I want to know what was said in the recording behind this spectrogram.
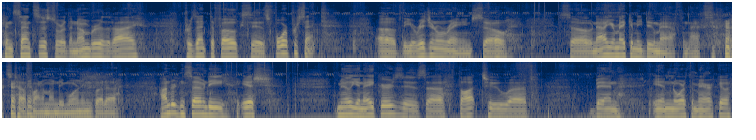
consensus or the number that I present to folks is four percent of the original range. So so now you're making me do math, and that's that's tough on a Monday morning. But uh, 170-ish million acres is uh, thought to have been in North America.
